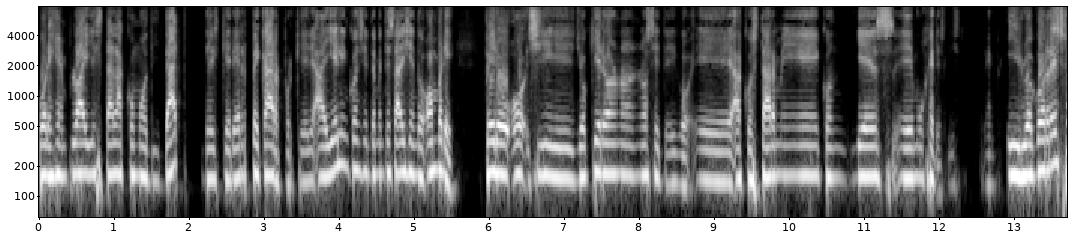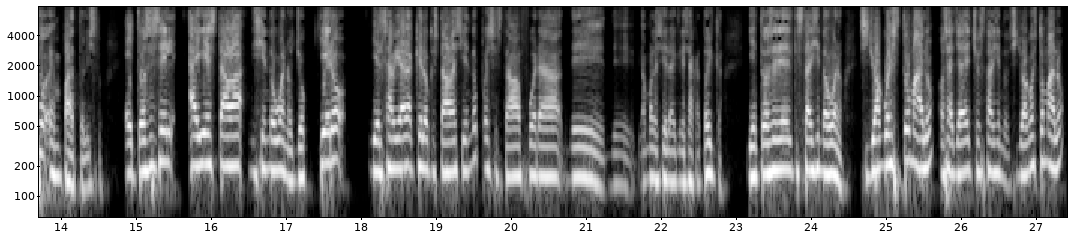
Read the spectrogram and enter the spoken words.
por ejemplo, ahí está la comodidad del querer pecar, porque ahí él inconscientemente está diciendo, hombre, pero si yo quiero, no, sé, te digo, eh, acostarme con 10 eh, mujeres, listo, y luego resto, empato, listo. Entonces él ahí estaba diciendo, bueno, yo quiero, y él sabía que lo que estaba haciendo, pues estaba fuera de, de digamos así, la iglesia católica. Y entonces él está diciendo, bueno, si yo hago esto malo, o sea, ya de hecho está diciendo, si yo hago esto malo,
